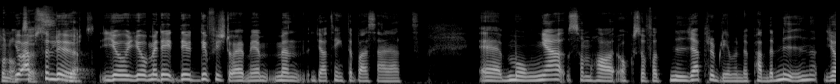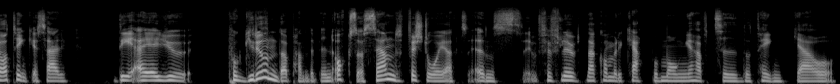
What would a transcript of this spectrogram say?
på något Jo, sätt... absolut. Jo, jo, men det, det, det förstår jag. Men, men jag tänkte bara så här att eh, många som har också fått nya problem under pandemin. Jag tänker så här, det är ju på grund av pandemin också. Sen förstår jag att ens förflutna kommer ikapp och många har haft tid att tänka och,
